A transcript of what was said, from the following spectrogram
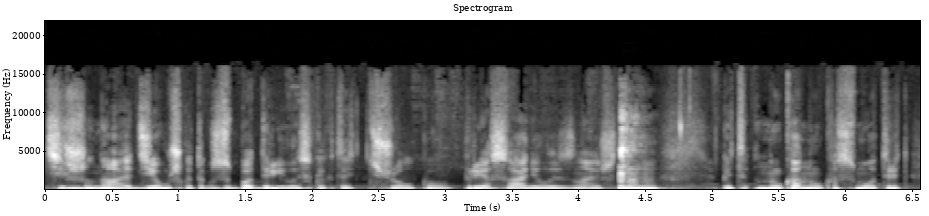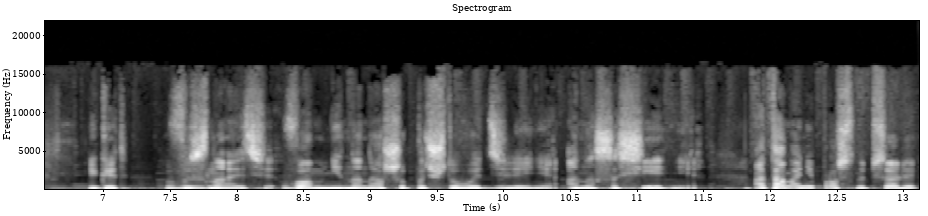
Тишина, девушка так взбодрилась, как-то челку приосанилась, знаешь. такая. Говорит, ну-ка, ну-ка, смотрит. И говорит, вы знаете, вам не на наше почтовое отделение, а на соседнее. А там они просто написали,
